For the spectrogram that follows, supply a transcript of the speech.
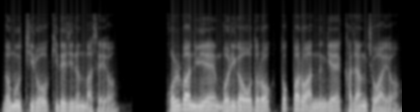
너무 뒤로 기대지는 마세요. 골반 위에 머리가 오도록 똑바로 앉는 게 가장 좋아요.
